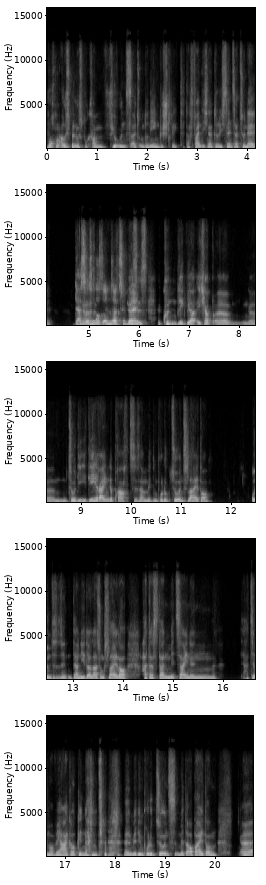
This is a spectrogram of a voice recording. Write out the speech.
Wochenausbildungsprogramm für uns als Unternehmen gestrickt. Das fand ich natürlich sensationell. Das ja, ist also, auch sensationell. Das ist Kundenblick. Ich habe äh, äh, so die Idee reingebracht, zusammen mit dem Produktionsleiter und der Niederlassungsleiter hat das dann mit seinen, hat sie immer Werker genannt, äh, mit den Produktionsmitarbeitern äh,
